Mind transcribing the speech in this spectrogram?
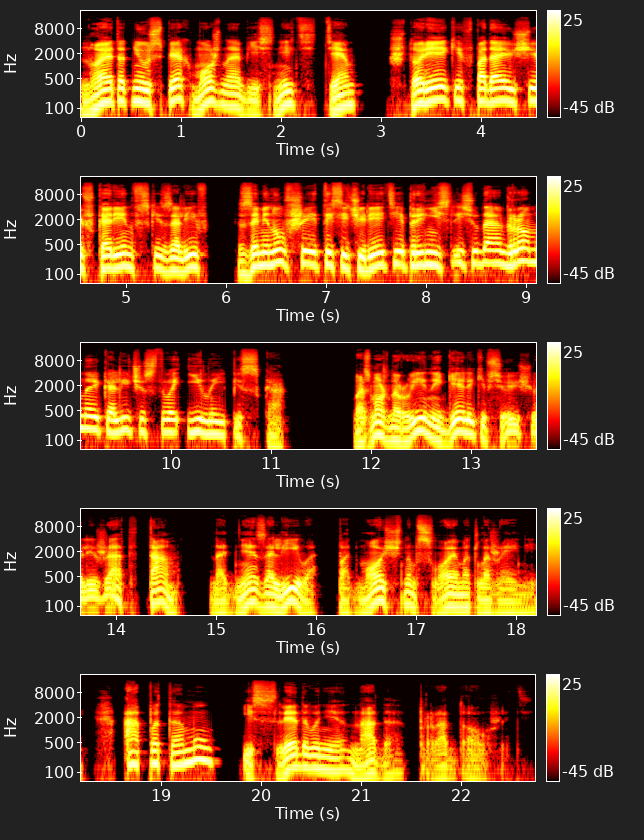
Но этот неуспех можно объяснить тем, что реки, впадающие в Каринфский залив, за минувшие тысячелетия принесли сюда огромное количество ила и песка. Возможно, руины Гелики все еще лежат там, на дне залива, под мощным слоем отложений. А потому исследования надо продолжить.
